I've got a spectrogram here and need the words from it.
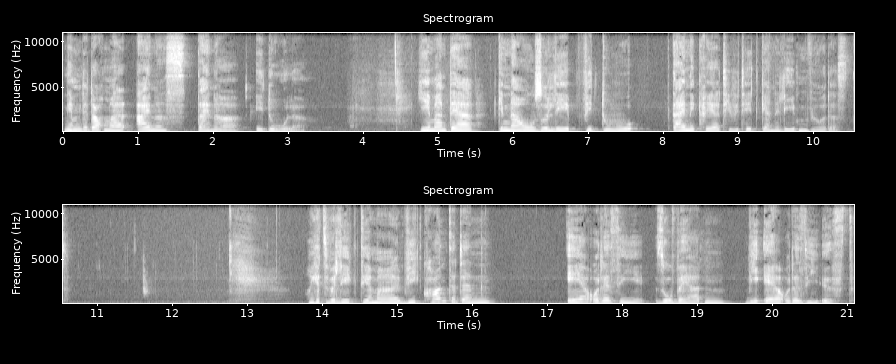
Nimm dir doch mal eines deiner Idole. Jemand, der genauso lebt, wie du deine Kreativität gerne leben würdest. Und jetzt überleg dir mal, wie konnte denn er oder sie so werden, wie er oder sie ist.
